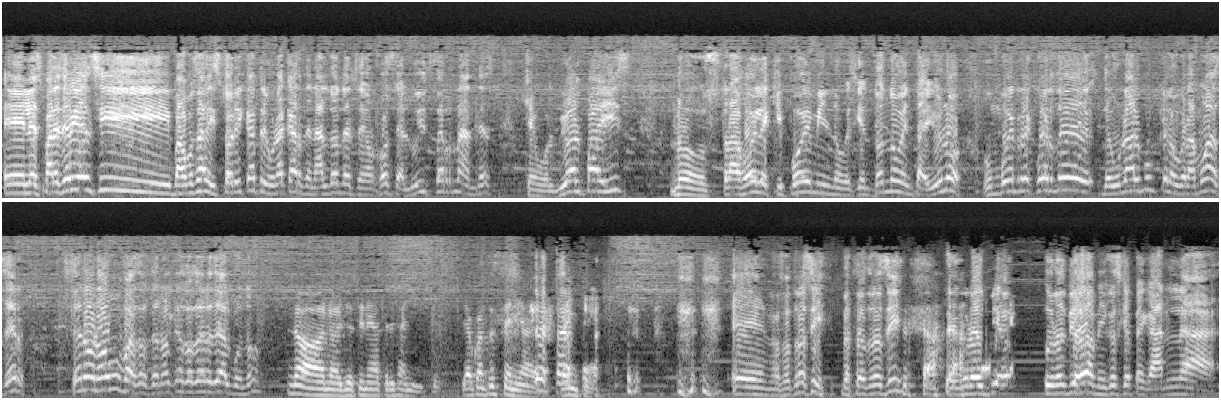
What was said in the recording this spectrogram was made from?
Eh, ¿Les parece bien si vamos a la histórica tribuna cardenal donde el señor José Luis Fernández, que volvió al país, nos trajo el equipo de 1991? Un buen recuerdo de, un álbum que logramos hacer. Usted no, no, Mufasa, usted no alcanzó a hacer ese álbum, ¿no? No, no, yo tenía tres años. ¿Ya cuántos tenía? 20. eh, nosotros sí, nosotros sí. Tengo unos viejos, amigos que pegan la,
